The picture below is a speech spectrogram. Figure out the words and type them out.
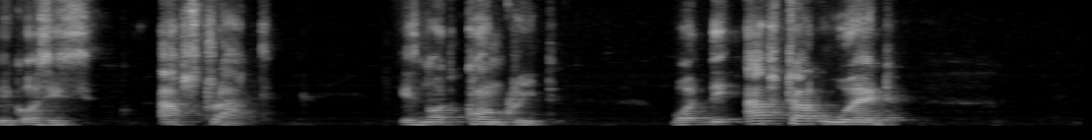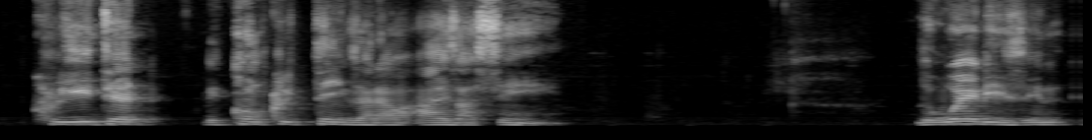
because it's abstract, it's not concrete. But the abstract word created the concrete things that our eyes are seeing. The word is in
